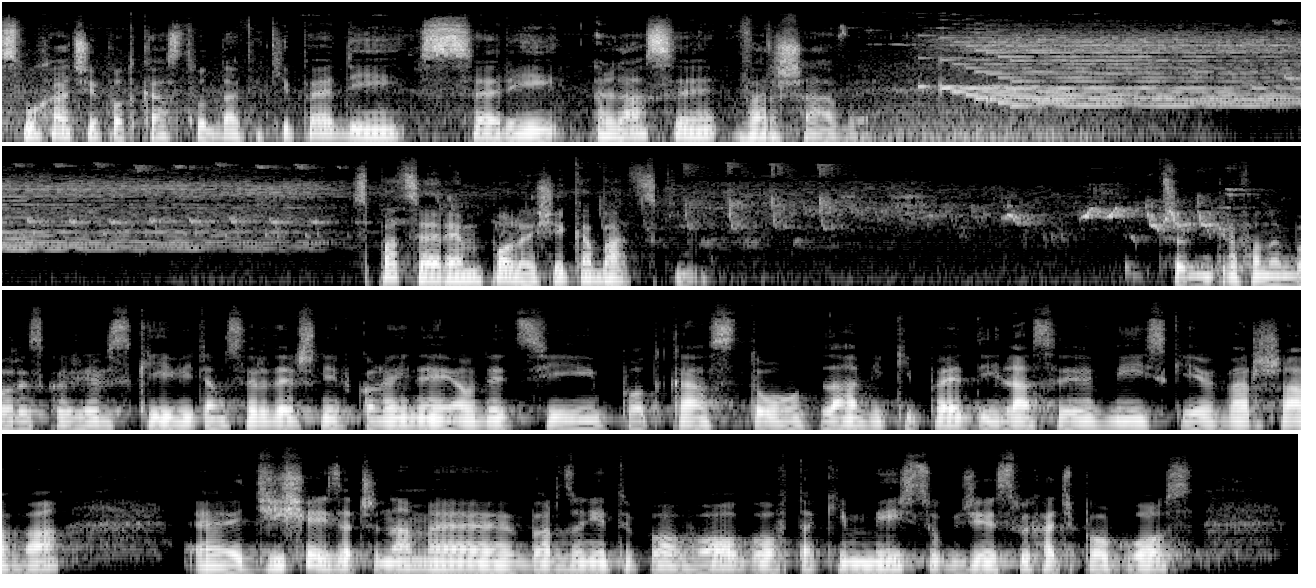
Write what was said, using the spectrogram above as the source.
Słuchacie podcastu dla Wikipedii z serii Lasy Warszawy. Spacerem po lesie kabackim. Przed mikrofonem Borys Kozielski. Witam serdecznie w kolejnej audycji podcastu dla Wikipedii Lasy Miejskie Warszawa. E, dzisiaj zaczynamy bardzo nietypowo, bo w takim miejscu, gdzie słychać pogłos,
